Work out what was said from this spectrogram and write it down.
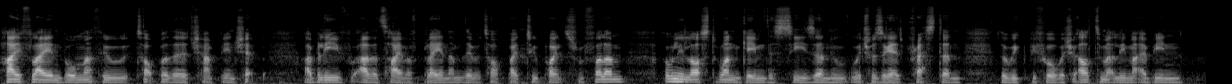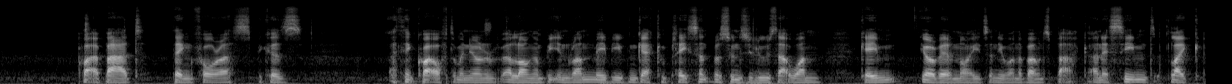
High flying Bournemouth, who top of the championship. I believe at the time of playing them, they were top by two points from Fulham. Only lost one game this season, which was against Preston the week before, which ultimately might have been quite a bad thing for us because I think quite often when you're on a long unbeaten run, maybe you can get complacent, but as soon as you lose that one game, you're a bit annoyed and you want to bounce back. And it seemed like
